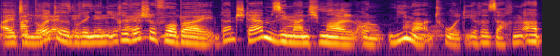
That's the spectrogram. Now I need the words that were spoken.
Alte Leute bringen ihre Wäsche vorbei, dann sterben sie manchmal und niemand holt ihre Sachen ab.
